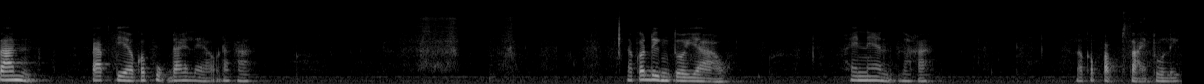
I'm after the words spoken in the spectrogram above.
สั้นแป๊บเดียวก็ผูกได้แล้วนะคะ แล้วก็ดึงตัวยาว ให้แน่นนะคะ แล้วก็ปรับสายตัวเล็ก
